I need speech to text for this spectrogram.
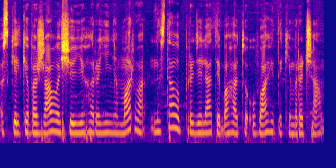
оскільки вважала, що її героїня Марва не стала приділяти багато уваги таким речам.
